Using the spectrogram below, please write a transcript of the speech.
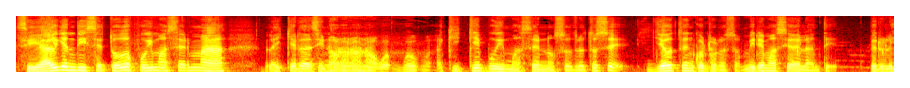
Si alguien dice todos pudimos hacer más, la izquierda dice no, no, no, no, aquí qué pudimos hacer nosotros. Entonces, yo te encuentro razón, miremos hacia adelante. Pero la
